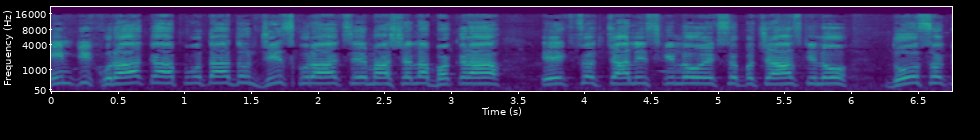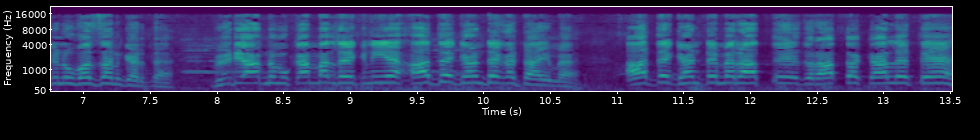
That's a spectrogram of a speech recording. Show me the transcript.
इनकी खुराक का आपको बता दूँ, जिस खुराक से माशाल्लाह बकरा 140 किलो 150 किलो 200 किलो वज़न करता है। वीडियो आपने मुकम्मल देखनी है, आधे घंटे का टाइम है। आधे घंटे में रबता कर लेते हैं,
